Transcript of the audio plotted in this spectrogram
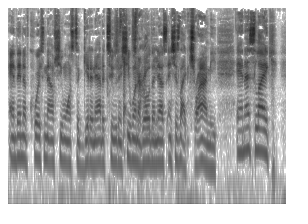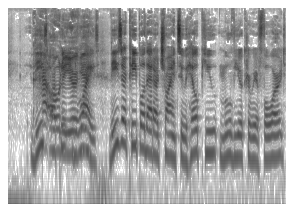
And then of course now she wants to get an attitude and she want to roll the me. nails and she's like, try me. And that's like these How are old are you again? right. These are people that are trying to help you move your career forward.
